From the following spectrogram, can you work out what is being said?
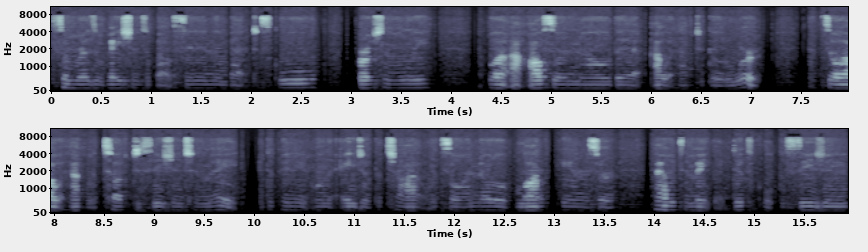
some reservations about sending them back to school personally, but I also know that I would have to go to work. And so I would have a tough decision to make depending on the age of the child. And so I know a lot of parents are having to make that difficult decision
